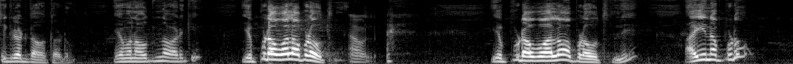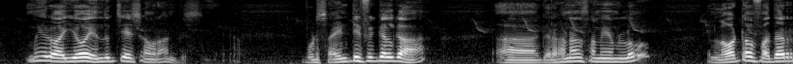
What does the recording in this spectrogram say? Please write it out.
సిగరెట్ తాగుతాడు. ఏమైనా అవుతుందా వాడికి? ఎప్పుడు అవ్వాలో అప్పుడు అవుతుంది. అవును. ఎప్పుడు అవ్వాలో అప్పుడు అవుతుంది. అయినప్పుడు మీరు అయ్యో ఎందుకు చేసామరా అనిపిస్తుంది. ఇప్పుడు సైంటిఫికల్గా గ్రహణం సమయంలో lot of other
